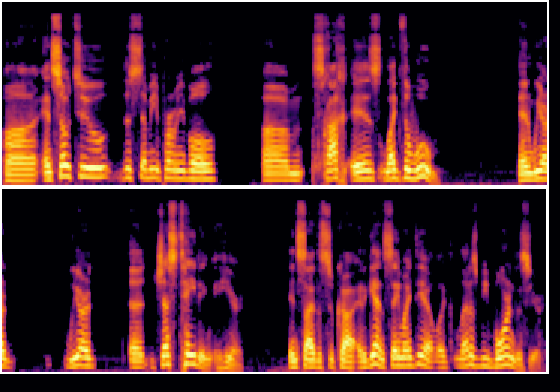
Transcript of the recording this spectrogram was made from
Uh, and so too, the semi-permeable um, schach is like the womb, and we are we are uh, gestating here inside the sukkah. And again, same idea. Like, let us be born this year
